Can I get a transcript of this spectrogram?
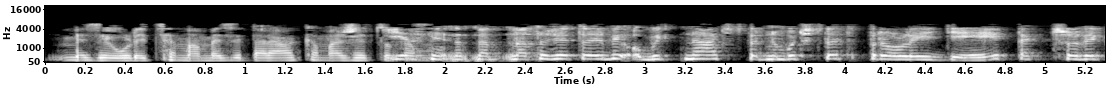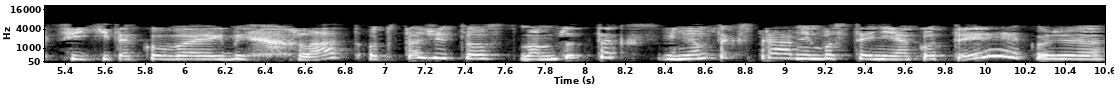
mezi ulicema, mezi barákama, že to Jasně, tam... na, na, to, že to je obytná čtvrt nebo čtvrt pro lidi, tak člověk cítí takové, jak bych chlad, odtažitost. Mám to tak, vnímám tak správně, nebo stejně jako ty, jakože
